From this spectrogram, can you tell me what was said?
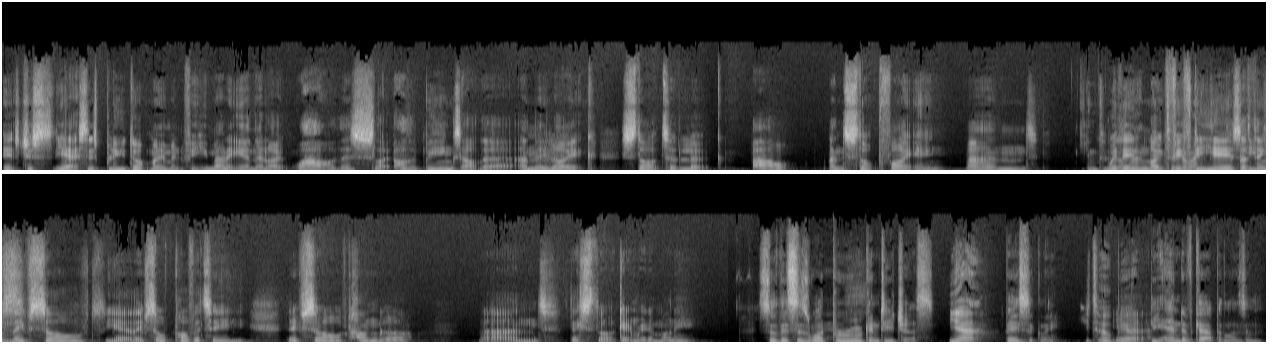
It's just yeah, it's this blue dot moment for humanity, and they're like, wow, there's like other beings out there, and they mm. like start to look out and stop fighting, and within like 50 intergalactic years i think they've solved yeah they've solved poverty they've solved hunger and they start getting rid of money so this is what Peru can teach us, Yeah. basically. Utopia. yeah The end of capitalism,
